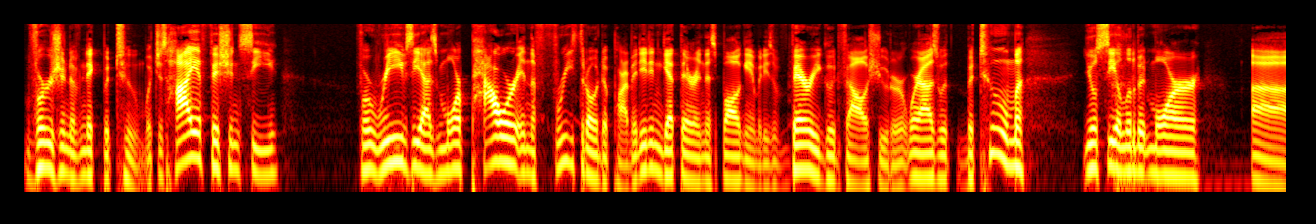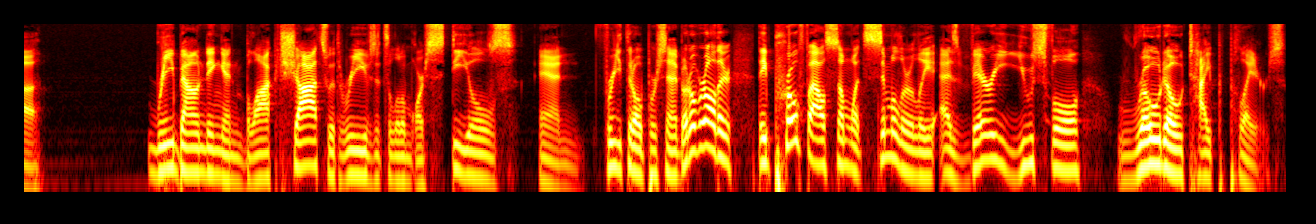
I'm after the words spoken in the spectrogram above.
version of Nick Batum, which is high efficiency. For Reaves, he has more power in the free throw department. He didn't get there in this ball game, but he's a very good foul shooter. Whereas with Batum, you'll see a little bit more uh, rebounding and blocked shots. With Reaves, it's a little more steals and free throw percent. But overall, they they profile somewhat similarly as very useful roto type players.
